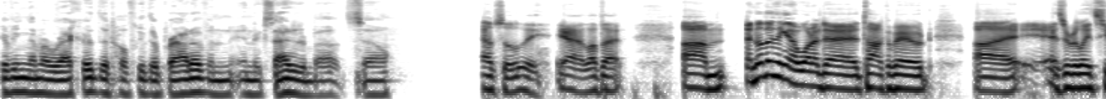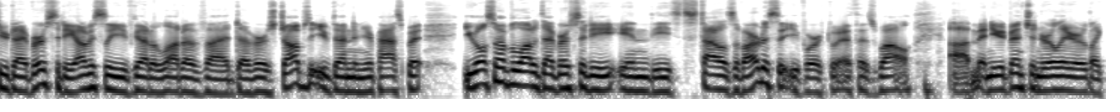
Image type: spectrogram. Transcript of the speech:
giving them a record that hopefully they're proud of and, and excited about. So Absolutely. Yeah, I love that. Um, another thing I wanted to talk about uh, as it relates to your diversity, obviously, you've got a lot of uh, diverse jobs that you've done in your past, but you also have a lot of diversity in the styles of artists that you've worked with as well. Um, and you had mentioned earlier, like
